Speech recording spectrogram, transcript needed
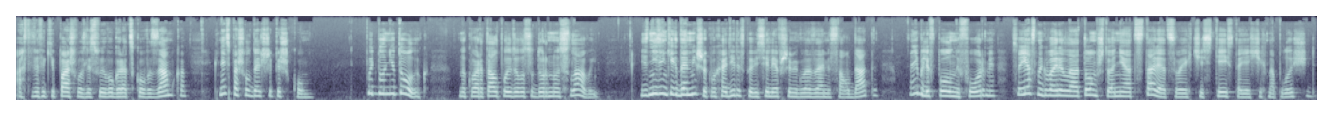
Оставив экипаж возле своего городского замка, князь пошел дальше пешком. Путь был недолг, но квартал пользовался дурной славой. Из низеньких домишек выходили с повеселевшими глазами солдаты – они были в полной форме, все ясно говорило о том, что они отстали от своих частей, стоящих на площади.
